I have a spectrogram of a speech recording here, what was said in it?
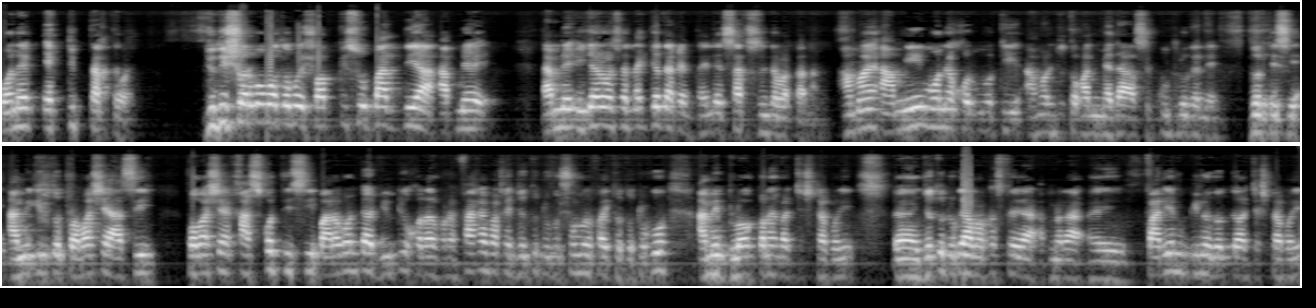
অনেক অ্যাক্টিভ থাকতে হয়। যদি সর্বপ্রথম ওই সবকিছু বাদ দিয়া আপনি আপনি এটার পাশে লাগিয়ে থাকেন, তাইলে সাকসেস দিতে পারতাম না। আমায়, আমি মনে করব কি, আমার যতখান মেধা আছে ক্ষুদ্র জ্ঞানে ধরতেছি। আমি কিন্তু প্রবাসে আছি প্রবাসে কাজ করতেছি বারো ঘণ্টা ডিউটি করার পরে ফাঁকে ফাঁকে যতটুকু সময় পাই ততটুকু আমি ব্লগ বানাবার চেষ্টা করি। যতটুকু আমার কাছ থেকে আপনারা এই, আমি বিনোদন দেওয়ার চেষ্টা করি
